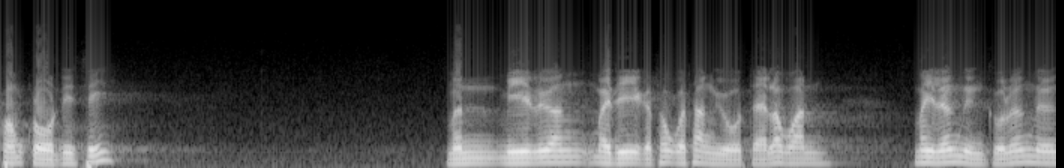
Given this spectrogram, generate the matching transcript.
ความโกรธนี่สิ มันมีเรื่องไม่ดีกระทบกระทั่งอยู่แต่ละวัน ไม่เรื่องหนึ่งก็เรื่องหนึ่ง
